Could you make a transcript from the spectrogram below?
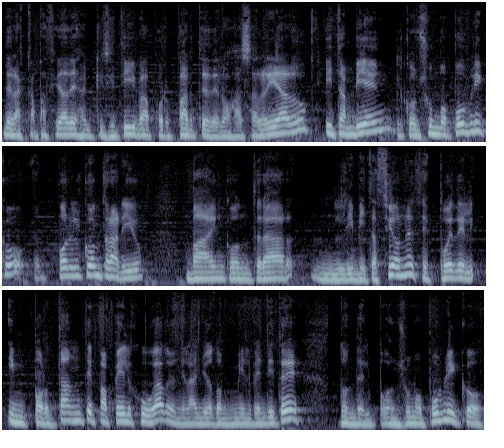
de las capacidades adquisitivas por parte de los asalariados y también el consumo público, por el contrario, va a encontrar limitaciones después del importante papel jugado en el año 2023, donde el consumo público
